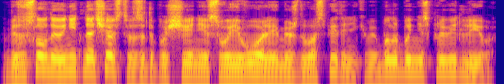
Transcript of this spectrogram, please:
Безусловно, винить начальство за допущение своеволия между воспитанниками было бы несправедливо.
